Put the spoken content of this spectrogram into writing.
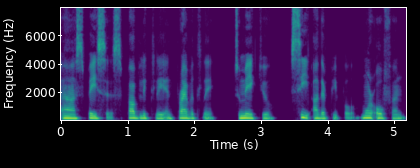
uh, spaces publicly and privately to make you see other people more often,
